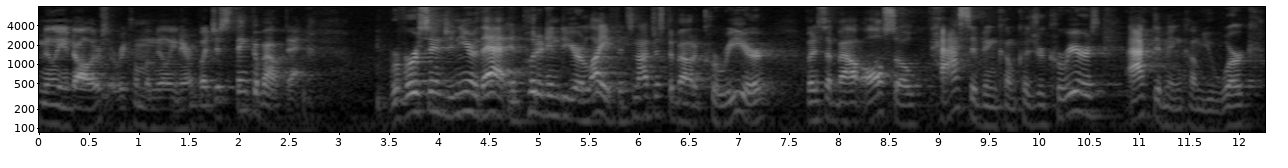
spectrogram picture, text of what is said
million dollars or become a millionaire, but just think about that. Reverse engineer that and put it into your life. It's not just about a career, but it's about also passive income because your career is active income. You work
